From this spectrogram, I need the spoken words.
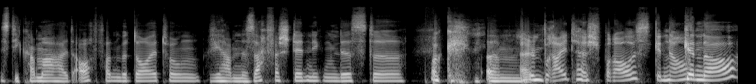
ist die Kammer halt auch von Bedeutung. Wir haben eine Sachverständigenliste. Okay. Ähm, Ein breiter Spross, genau. Genau.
